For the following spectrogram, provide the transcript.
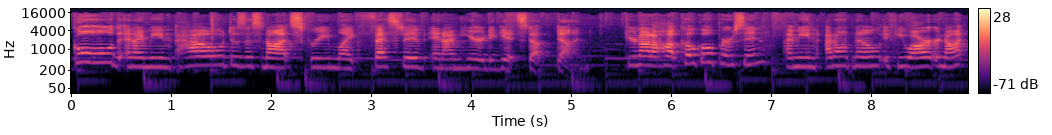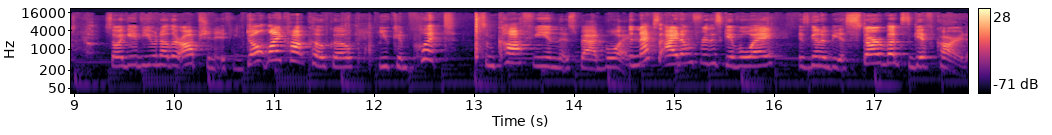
gold, and I mean, how does this not scream like festive and I'm here to get stuff done? If you're not a hot cocoa person, I mean, I don't know if you are or not, so I gave you another option. If you don't like hot cocoa, you can put some coffee in this bad boy. The next item for this giveaway is gonna be a Starbucks gift card.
